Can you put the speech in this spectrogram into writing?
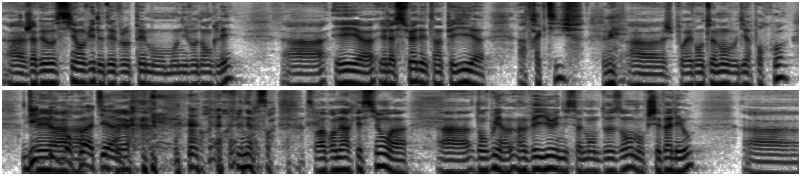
Euh, J'avais aussi envie de développer mon, mon niveau d'anglais. Euh, et, euh, et la Suède est un pays euh, attractif. Oui. Euh, je pourrais éventuellement vous dire pourquoi. Dites-nous pourquoi, tiens. pour finir sur, sur la première question, euh, euh, donc oui, un, un VIE initialement de deux ans, donc chez Valeo, euh,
